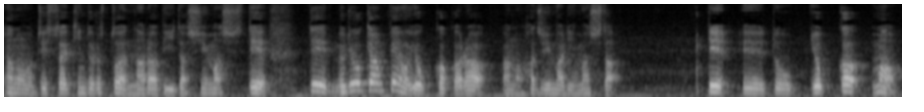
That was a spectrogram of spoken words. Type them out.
あの実際 Kindle ストアに並び出しましてで無料キャンペーンを4日からあの始まりました。で、えーと、4日ま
